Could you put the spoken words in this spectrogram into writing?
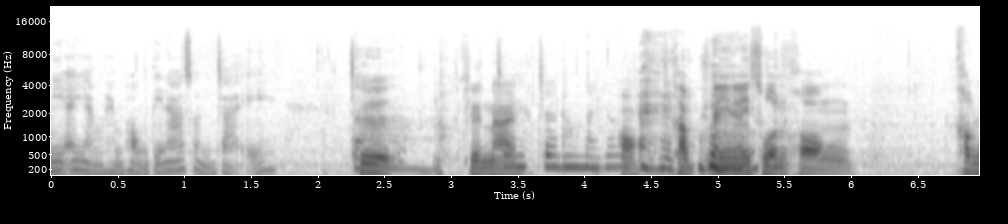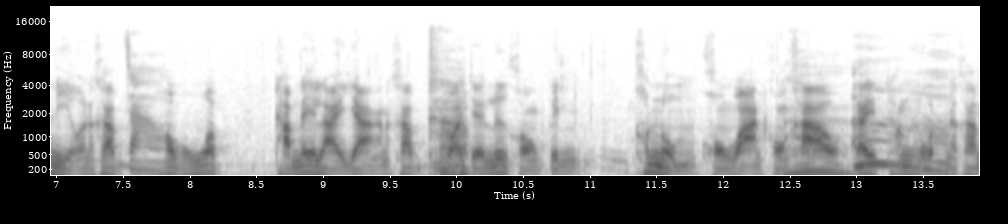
มีไอะอย่างแหมของตีน่าสนใจ คือเชิญนายเชิญนายก อ๋อครับในในส่วนของข้าวเหนียวนะครับเจ้า เขาบอกว่าทำได้หลายอย่างนะครับครับว่าจะเรื่องของเป็นขนมของหวานของข้าวอ่า ได้ทั้งหมดนะครับ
